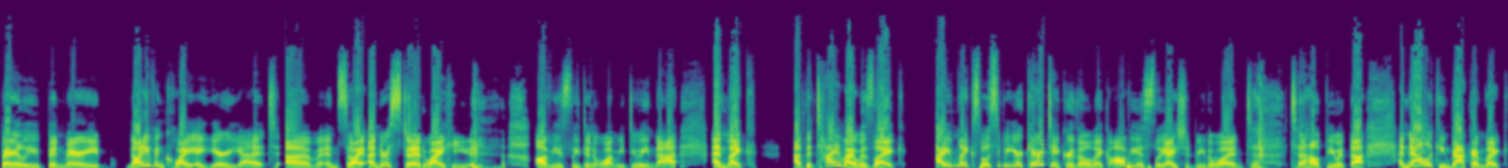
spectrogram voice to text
barely been married not even quite a year yet. Um, and so I understood why he obviously didn't want me doing that. And like at the time, I was like, I'm like supposed to be your caretaker though. Like obviously I should be the one to to help you with that. And now looking back I'm like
